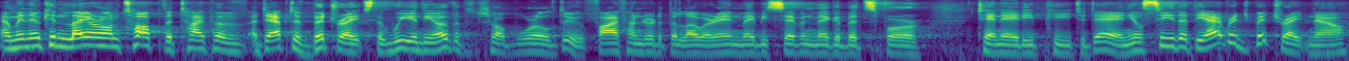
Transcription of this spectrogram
And we can layer on top the type of adaptive bit rates that we in the over-the-top world do, 500 at the lower end, maybe 7 megabits for 1080p today. And you'll see that the average bit rate now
